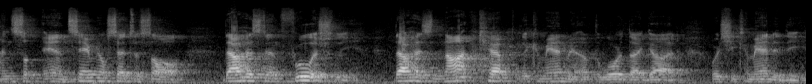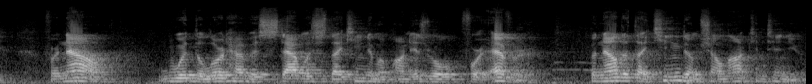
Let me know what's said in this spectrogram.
and, so, and Samuel said to Saul, Thou hast done foolishly. Thou hast not kept the commandment of the Lord thy God, which he commanded thee. For now would the Lord have established thy kingdom upon Israel forever. But now that thy kingdom shall not continue,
